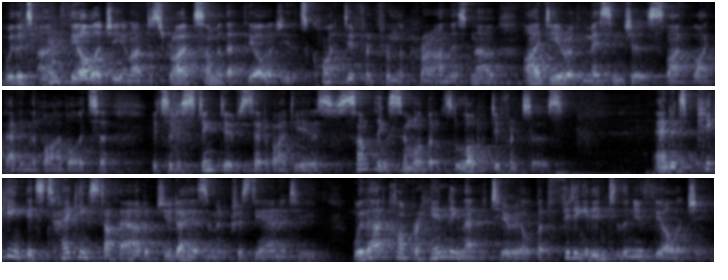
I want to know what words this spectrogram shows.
with its own theology, and I've described some of that theology that's quite different from the Quran. There's no idea of messengers like, like that in the Bible. It's a, it's a distinctive set of ideas, something similar, but it's a lot of differences. And it's picking, it's taking stuff out of Judaism and Christianity without comprehending that material, but fitting it into the new theology.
